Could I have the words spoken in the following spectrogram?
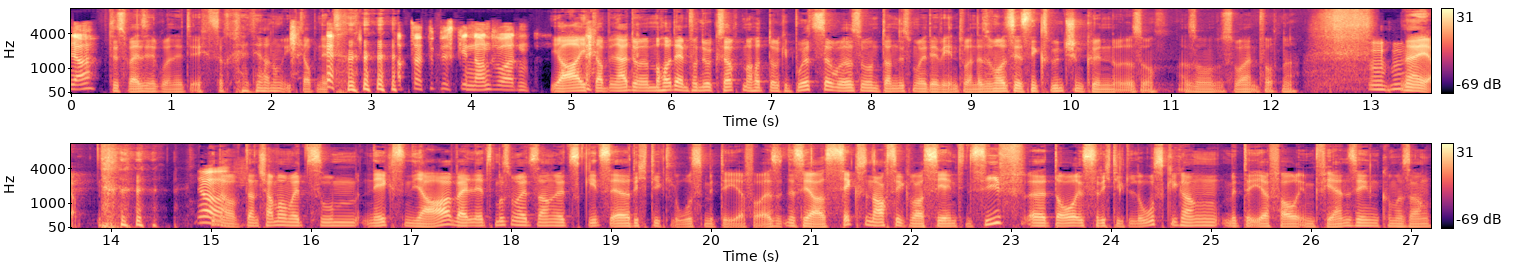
Ja. Das weiß ich gar nicht. Ich sage keine Ahnung, ich glaube nicht. Hauptsache, du bist genannt worden. Ja, ich glaube, man hat einfach nur gesagt, man hat da Geburtstag oder so und dann ist man halt erwähnt worden. Also man hat sich jetzt nichts wünschen können oder so. Also das war einfach nur. Mhm. Naja. Ja. Genau, dann schauen wir mal zum nächsten Jahr, weil jetzt muss man jetzt sagen, jetzt geht es ja richtig los mit der ERV. Also das Jahr 86 war sehr intensiv, äh, da ist richtig losgegangen mit der ERV im Fernsehen, kann man sagen.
